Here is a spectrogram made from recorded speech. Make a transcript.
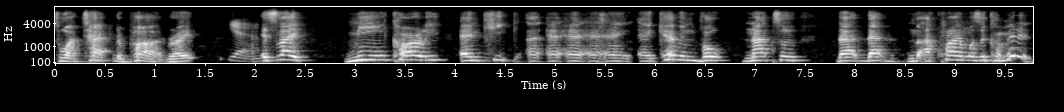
to attack the pod, right? Yeah. It's like me, Carly, and Ke- and, and, and, and Kevin vote not to that that a crime wasn't committed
